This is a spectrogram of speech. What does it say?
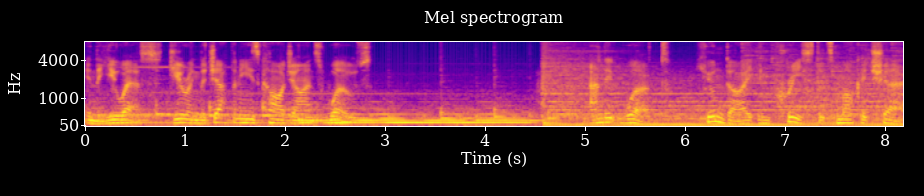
in the US during the Japanese car giant's woes. And it worked. Hyundai increased its market share.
